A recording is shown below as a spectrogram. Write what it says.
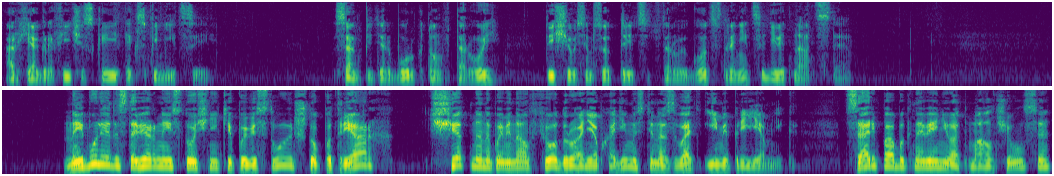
археографической экспедиции. Санкт-Петербург, том 2, 1832 год, страница 19. Наиболее достоверные источники повествуют, что патриарх тщетно напоминал Федору о необходимости назвать имя преемника. Царь по обыкновению отмалчивался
